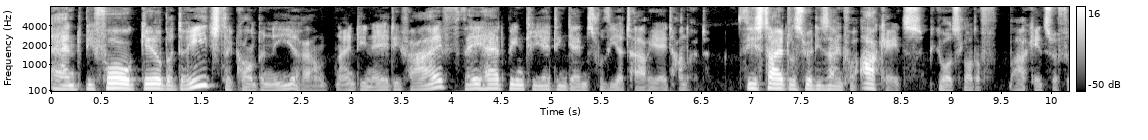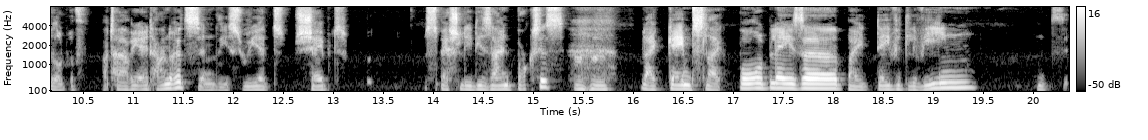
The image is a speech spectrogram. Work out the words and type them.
And before Gilbert reached the company around 1985, they had been creating games for the Atari 800. These titles were designed for arcades because a lot of arcades were filled with Atari 800s in these weird shaped, specially designed boxes. Mm-hmm. Like games like Ballblazer by David Levine, it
